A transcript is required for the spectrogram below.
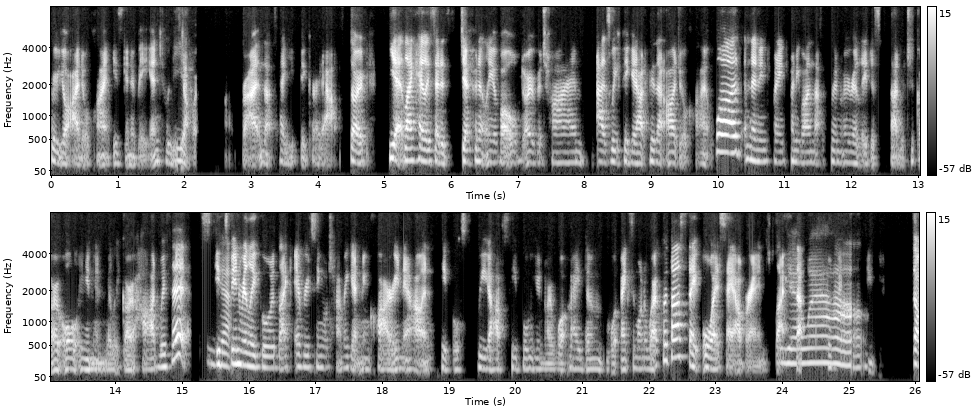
who your ideal client is going to be until you Yeah. start working, right? And that's how you figure it out. So yeah, like Hayley said, it's definitely evolved over time as we figured out who that ideal client was. And then in 2021, that's when we really just started to go all in and really go hard with it. It's, Yeah. it's been really good. Like every single time we get an inquiry now and people, we ask people, you know, what made them, what makes them want to work with us, they always say our brand. Like yeah. Wow. so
